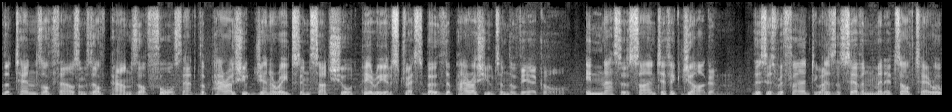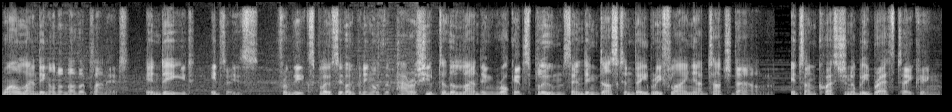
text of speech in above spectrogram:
The tens of thousands of pounds of force that the parachute generates in such short period stress both the parachute and the vehicle. In NASA's scientific jargon, this is referred to as the 7 minutes of terror while landing on another planet. Indeed, it is. From the explosive opening of the parachute to the landing rocket's plume sending dust and debris flying at touchdown, it's unquestionably breathtaking.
